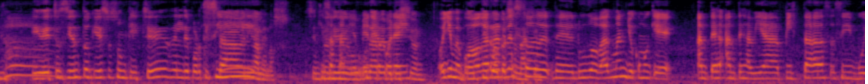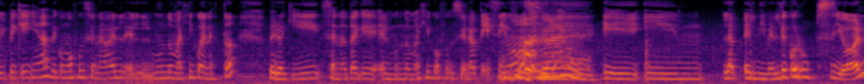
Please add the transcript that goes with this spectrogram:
Y de hecho siento que eso es un cliché del deportista Sí. venido a menos. Siento Quizás que también una repetición. Oye, ¿me puedo agarrar de eso de Ludo Bagman? Yo como que antes, antes había pistas así muy pequeñas de cómo funcionaba el, el mundo mágico en esto, pero aquí se nota que el mundo mágico funciona pésimo. Funciona como- y y la- el nivel de corrupción,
